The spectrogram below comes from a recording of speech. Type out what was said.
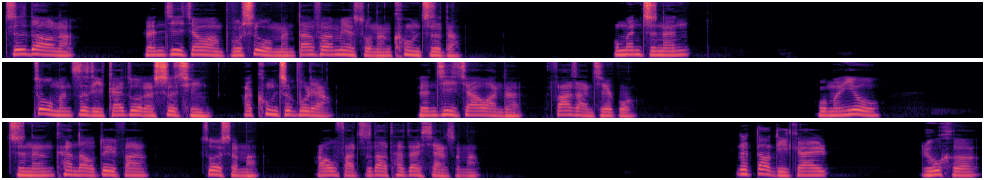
知道了，人际交往不是我们单方面所能控制的，我们只能做我们自己该做的事情，而控制不了人际交往的。发展结果，我们又只能看到对方做什么，而无法知道他在想什么。那到底该如何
